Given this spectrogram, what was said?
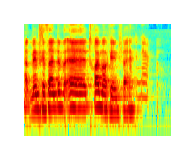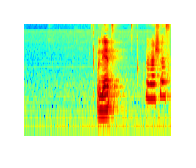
Hatten interessante äh, Träume auf jeden Fall. Ja. Und jetzt? Machen wir Schluss.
